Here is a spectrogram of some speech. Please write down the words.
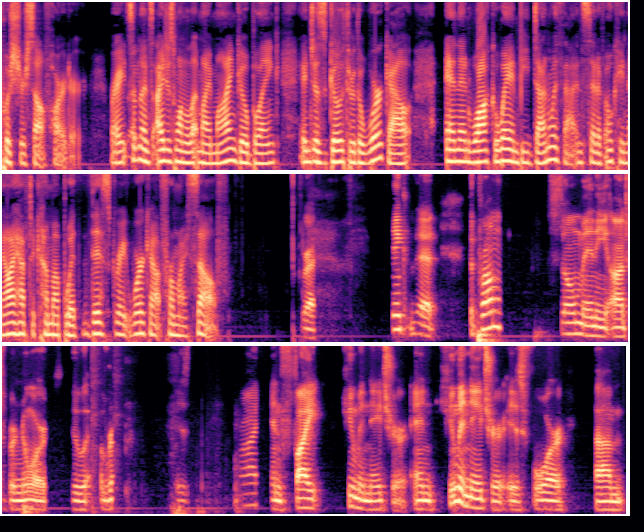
push yourself harder right? right. Sometimes I just want to let my mind go blank and just go through the workout and then walk away and be done with that instead of, okay, now I have to come up with this great workout for myself. Right. I think that the problem so many entrepreneurs who is try and fight human nature, and human nature is for um,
